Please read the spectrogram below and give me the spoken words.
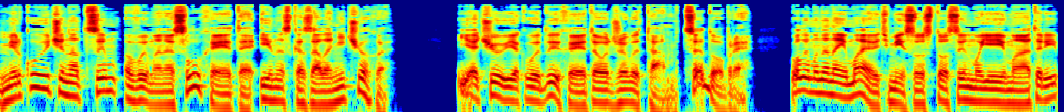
Міркуючи над цим, ви мене слухаєте і не сказала нічого. Я чую, як ви дихаєте, отже ви там. Це добре. Коли мене наймають, місус, то син моєї матері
